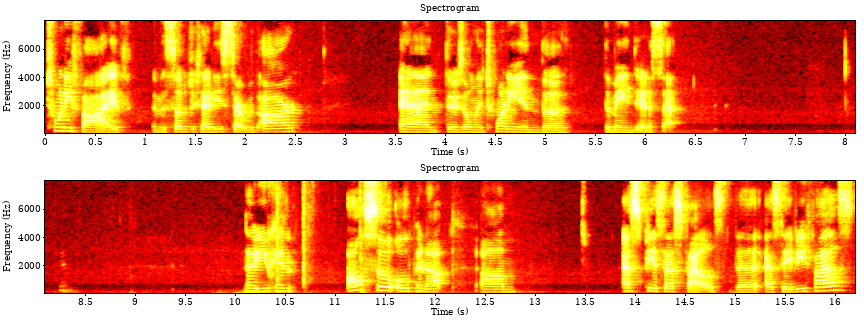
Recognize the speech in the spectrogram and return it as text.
25 and the subject IDs start with R and there's only 20 in the, the main data set. Now you can also open up um, SPSS files, the SAV files,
